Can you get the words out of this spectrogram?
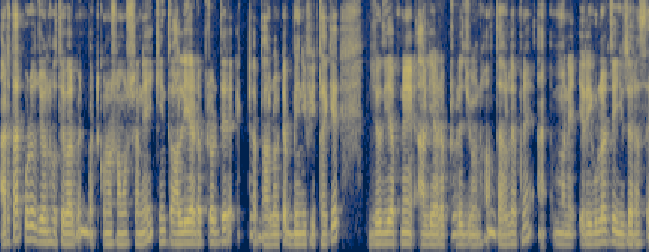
আর তারপরেও জয়েন হতে পারবেন বাট কোনো সমস্যা নেই। কিন্তু আর্লি অ্যাডাপ্টরদের একটা ভালো একটা বেনিফিট থাকে। যদি আপনি আর্লি অ্যাডাপ্টরে জয়েন হন, তাহলে আপনি মানে রেগুলার যে ইউজার আছে,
